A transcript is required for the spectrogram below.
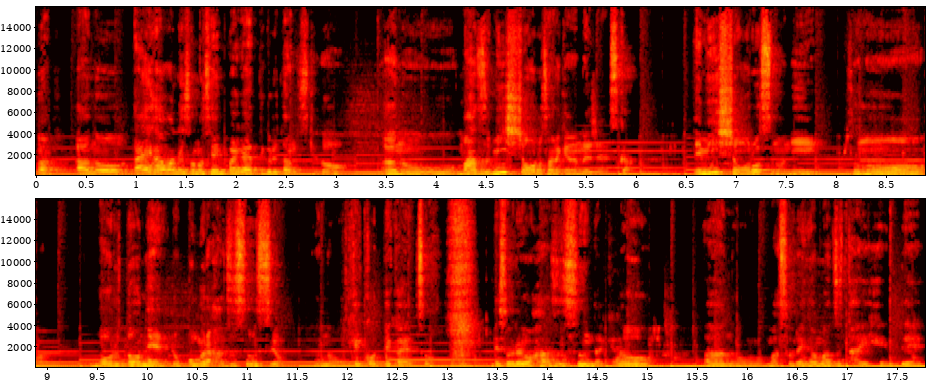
まあ、あの、大半はね、その先輩がやってくれたんですけど、あの、まずミッションを下ろさなきゃならないじゃないですか。で、ミッションを下ろすのに、その、ボルトをね、6本ぐらい外すんですよ。あの、結構でかいやつを。で、それを外すんだけど、あの、まあ、それがまず大変で、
